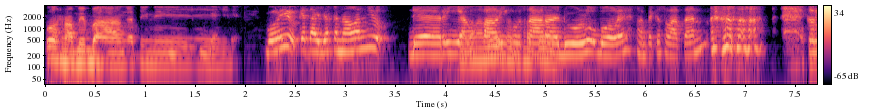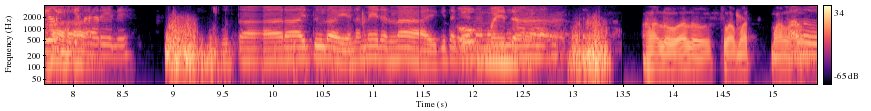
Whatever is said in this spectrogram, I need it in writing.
Wah, rame banget ini. Boleh yuk kita ajak kenalan yuk. Dari yang Kenalan paling satu-satu. utara dulu boleh sampai ke selatan. Keliling kita hari ini. Utara itulah ya, nama Medan lah. Kita Oh, kayak nama Medan. dulu, nama- Halo, halo, selamat malam. Halo.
